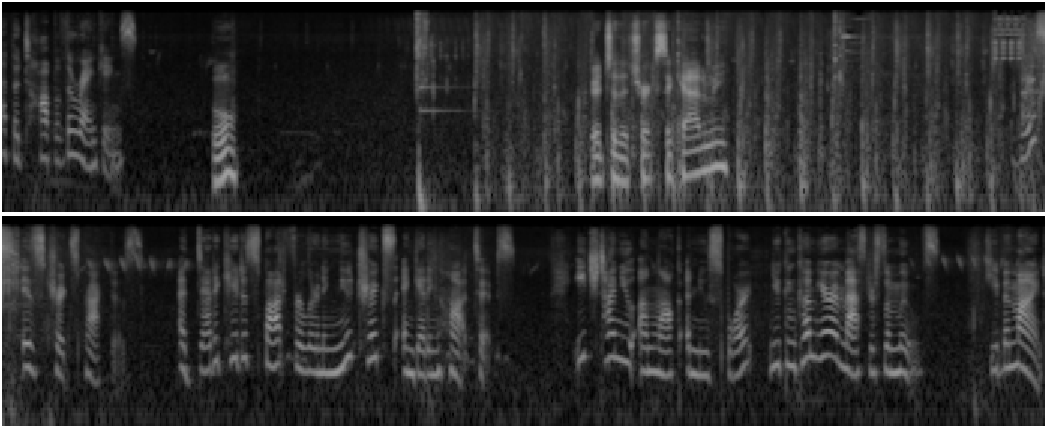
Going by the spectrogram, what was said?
at the top of the rankings. cool. Go to the Tricks Academy. This is Tricks Practice, a dedicated spot for learning new tricks and getting hot tips. Each time you unlock a new sport, you can come here and master some moves. Keep in mind,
